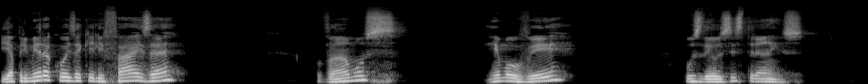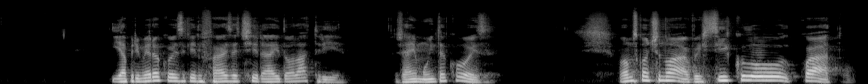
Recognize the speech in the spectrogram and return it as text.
E a primeira coisa que ele faz é: vamos remover os deuses estranhos. E a primeira coisa que ele faz é tirar a idolatria. Já é muita coisa. Vamos continuar, versículo 4.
